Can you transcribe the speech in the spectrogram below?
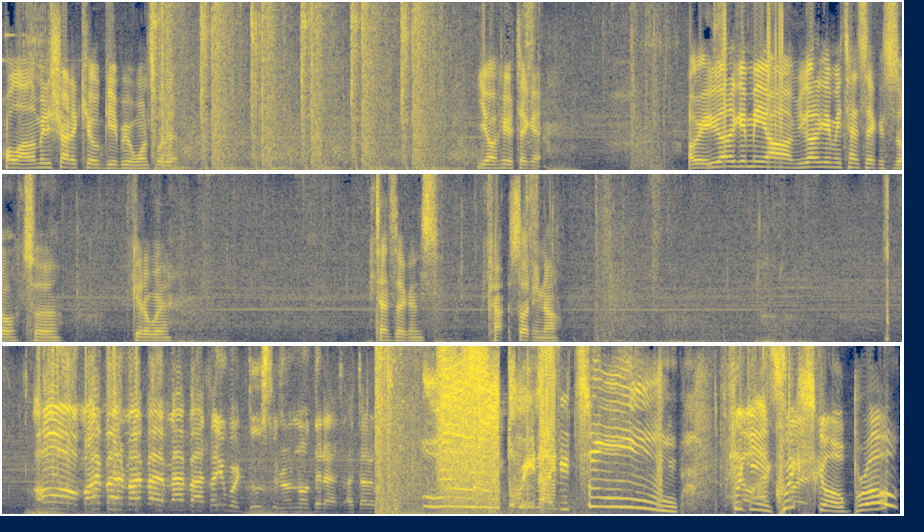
Hold on, let me just try to kill Gabriel once with it. Yo, here, take it. Okay, you gotta give me um, you gotta give me 10 seconds though to get away. 10 seconds. Ca- Starting now. Oh, my bad, my bad, my bad. I thought you were Deucer. No, no, that ass. I thought it was. Ooh, 392! Freaking I quick scope, bro.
